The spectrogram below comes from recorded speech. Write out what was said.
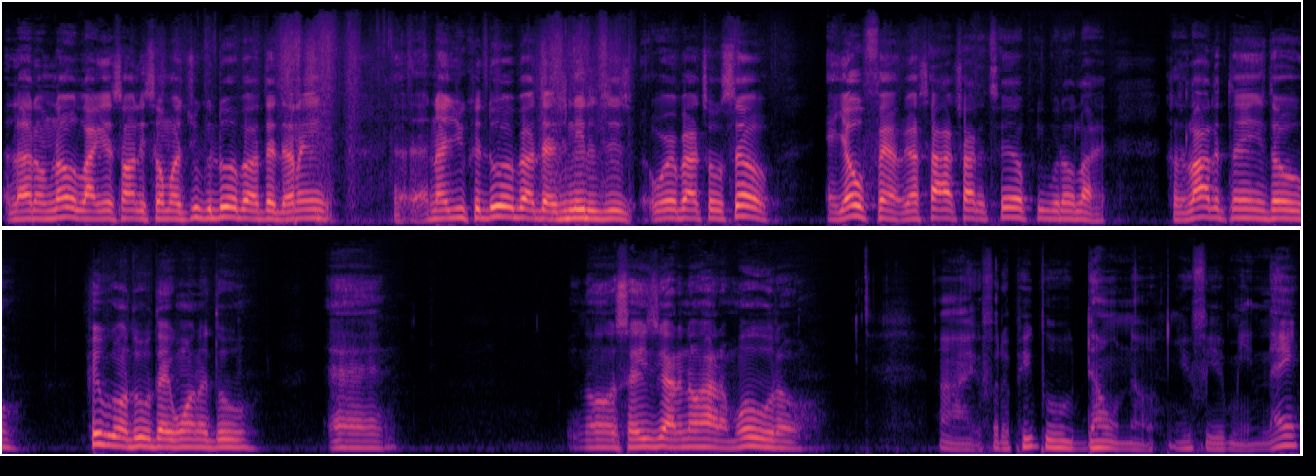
let them know, like, it's only so much you can do about that. That ain't uh, nothing you can do about that. You need to just worry about yourself and your family. That's how I try to tell people though, like, because a lot of things though, people gonna do what they want to do, and you know, so you just got to know how to move though. All right, for the people who don't know, you feel me? Name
